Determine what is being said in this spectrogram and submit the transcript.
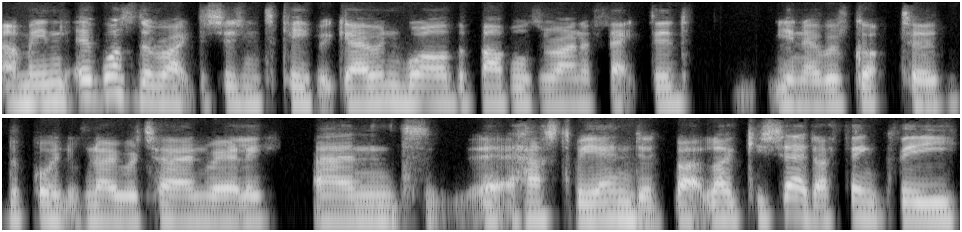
I mean, it was the right decision to keep it going while the bubbles are unaffected. You know, we've got to the point of no return really, and it has to be ended. But like you said, I think the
